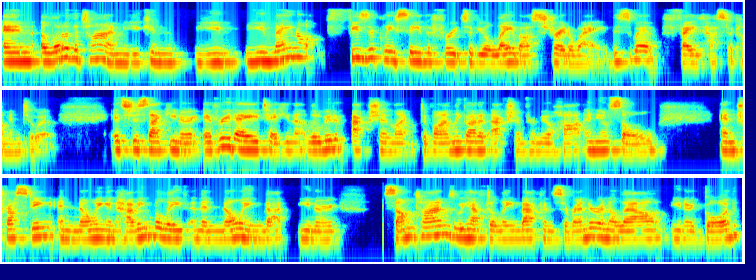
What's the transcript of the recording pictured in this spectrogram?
And a lot of the time you can you you may not physically see the fruits of your labor straight away. This is where faith has to come into it. It's just like you know every day taking that little bit of action like divinely guided action from your heart and your soul and trusting and knowing and having belief and then knowing that you know sometimes we have to lean back and surrender and allow you know god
